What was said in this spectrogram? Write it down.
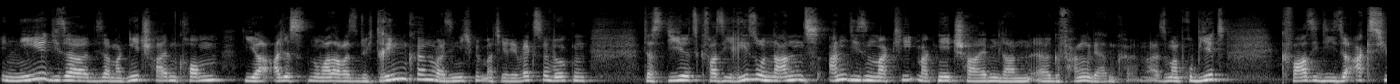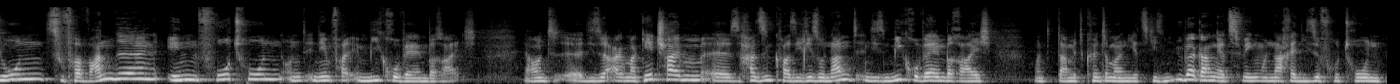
in Nähe dieser, dieser Magnetscheiben kommen, die ja alles normalerweise durchdringen können, weil sie nicht mit Materie wechselwirken, dass die jetzt quasi resonant an diesen Magne- Magnetscheiben dann äh, gefangen werden können. Also man probiert quasi diese Aktionen zu verwandeln in Photonen und in dem Fall im Mikrowellenbereich. Ja, und äh, diese Magnetscheiben äh, sind quasi resonant in diesem Mikrowellenbereich und damit könnte man jetzt diesen Übergang erzwingen und nachher diese Photonen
